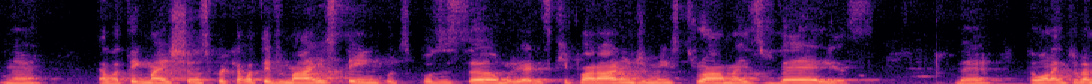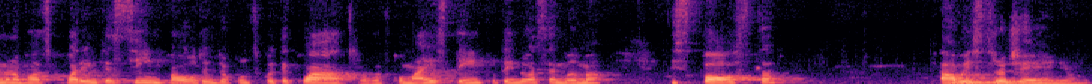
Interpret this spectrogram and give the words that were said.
né? Ela tem mais chance porque ela teve mais tempo de exposição, mulheres que pararam de menstruar mais velhas, né? Então, ela entrou na menopausa com 45, a outra entrou com 54, ela ficou mais tempo tendo essa mama exposta ao hum. estrogênio.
